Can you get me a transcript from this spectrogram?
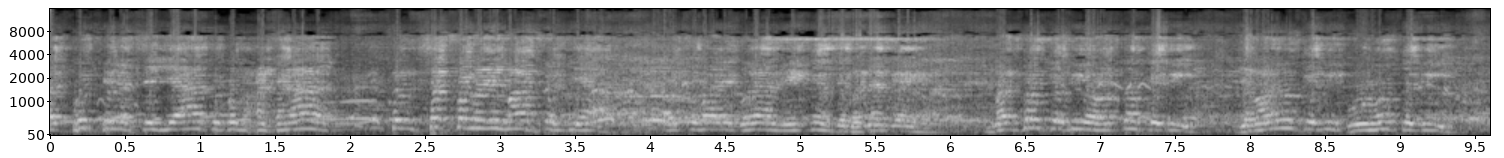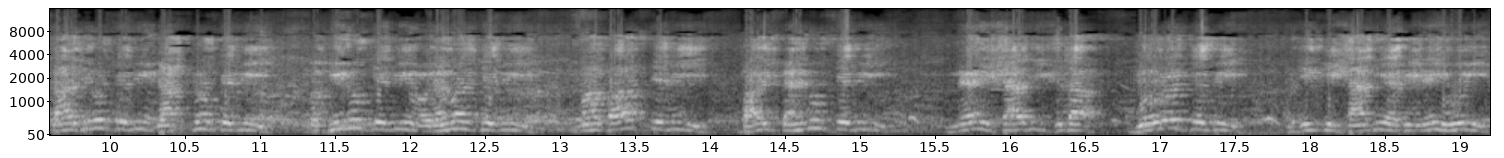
लकुम तुम हसनात तुम सबको मैंने माफ़ कर दिया और तुम्हारे बुरा नेकियों से बदल गए मर्दों के भी औरतों के भी जवानों के भी बूढ़ों के भी ताजरों के भी डॉक्टरों के भी वकीलों के भी उलमा के भी माँ बाप के भी भाई बहनों के भी नए शादी शुदा जोड़ों के भी जिनकी शादी अभी नहीं हुई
